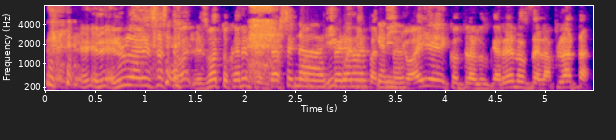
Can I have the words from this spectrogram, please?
en, una de esas les va a tocar enfrentarse con Igual y Patiño, ahí eh, contra los guerreros de La Plata.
